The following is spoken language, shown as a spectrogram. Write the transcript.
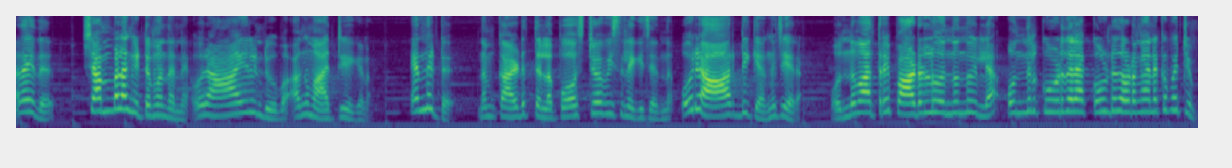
അതായത് ശമ്പളം കിട്ടുമ്പോൾ തന്നെ ഒരു ആയിരം രൂപ അങ്ങ് മാറ്റി വയ്ക്കണം എന്നിട്ട് നമുക്ക് അടുത്തുള്ള പോസ്റ്റ് ഓഫീസിലേക്ക് ചെന്ന് ഒരു ആർ ഡിക്ക് അങ്ങ് ചേരാം. ഒന്ന് മാത്രമേ പാടുള്ളൂ എന്നൊന്നുമില്ല. ഒന്നിൽ കൂടുതൽ അക്കൗണ്ട് തുടങ്ങാനൊക്കെ പറ്റും.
